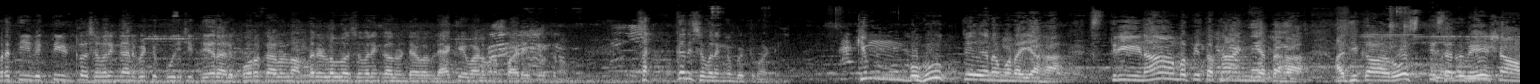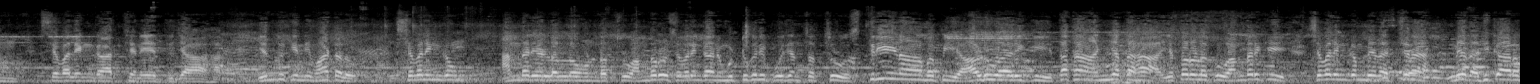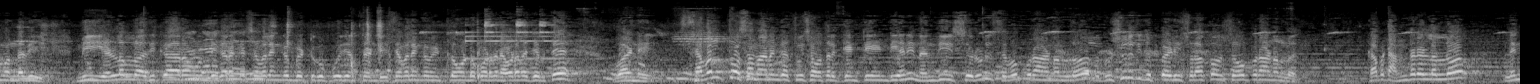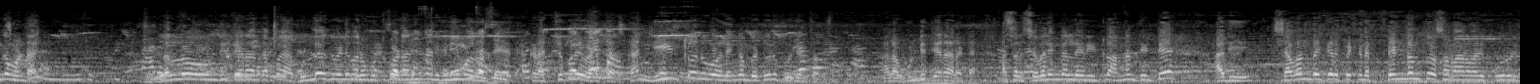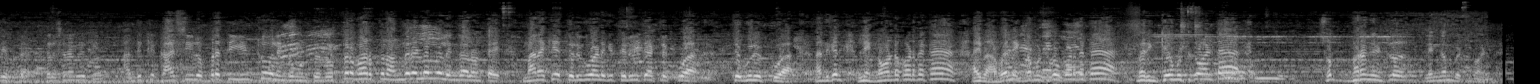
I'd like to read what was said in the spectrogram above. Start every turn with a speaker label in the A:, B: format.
A: ప్రతి వ్యక్తి ఇంట్లో శివలింగాన్ని పెట్టి పూజించి తీరాలి. పూర్వకాలంలో అందరి ఇళ్ళలో శివలింగాలు ఉండేవి. అవి మనం పాడైపోతున్నాం. చక్కని శివలింగం పెట్టుకోండి. కిం బహూక్తేనమునయ స్త్రీణామపి తథాన్యత. అధికారోస్తి సర్వేషాం శివలింగార్చనే ద్విజాహ ఎందుకు ఇన్ని మాటలు? శివలింగం అందరి ఇళ్ళలో ఉండొచ్చు అందరూ శివలింగాన్ని ముట్టుకుని పూజించవచ్చు స్త్రీణామపి ఆడువారికి తథా అన్యత ఇతరులకు అందరికీ శివలింగం మీద అర్చన మీద అధికారం ఉన్నది. మీ ఇళ్ళలో అధికారం ఉంది కనుక శివలింగం పెట్టుకు పూజించండి. శివలింగం ఇంట్లో ఉండకూడదని ఎవడన్నా చెబితే వాడిని శవంతో సమానంగా చూసి అవతల గెంటేయండి అని నందీశ్వరుడు శివపురాణంలో ఋషులకి చెప్పాడు ఈ శ్లోకం శివపురాణంలో. కాబట్టి అందరిళ్ళలో లింగం ఉండాలి. ఇళ్ళలో ఉండి తీరాలి తప్ప ఆ గుళ్ళోకి వెళ్ళి మనం ముట్టుకోవడానికి దానికి నియమాలు ఉంటాయి. అక్కడ అచ్చుకులే వెళ్తారు కానీ నీ ఇంట్లో నువ్వు లింగం పెట్టుకుని పూజించవచ్చు. అలా ఉండి తీరాలట. అసలు శివలింగం లేని ఇంట్లో అన్నం తింటే అది శవం దగ్గర పెట్టిన పిండంతో సమానమని పూరులు చెప్పారు తెలిసిన మీకు? అందుకే కాశీలో ప్రతి ఇంట్లో లింగం ఉంటుంది. ఉత్తర భారత్లో అందరిళ్ళలో లింగాలు ఉంటాయి. మనకే తెలుగు వాళ్ళకి తెలివితేటలు ఎక్కువ తెగులు ఎక్కువ. అందుకని లింగం ఉండకూడదట. అవి బాబా లింగం ముట్టుకోకూడదట. మరి ఇంకేం ముట్టుకోవాలట? శుభ్రంగా ఇంట్లో లింగం పెట్టుకోండి.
